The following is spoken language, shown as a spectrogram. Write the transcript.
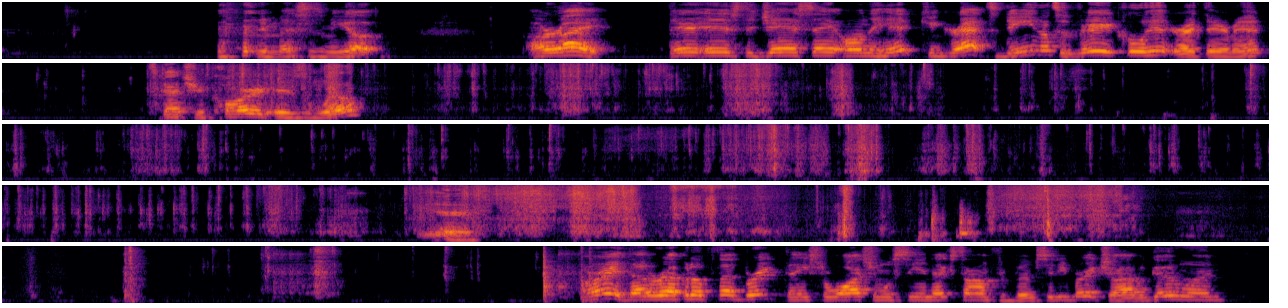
it messes me up. All right. There is the JSA on the hit. Congrats, Dean. That's a very cool hit right there, man. It's got your card as well. All right, that'll wrap it up for that break. Thanks for watching. We'll see you next time for Boom City Breaks. Y'all have a good one.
